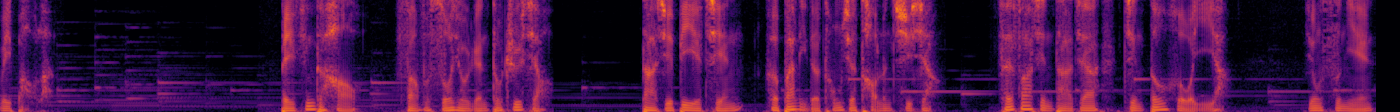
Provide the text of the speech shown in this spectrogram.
喂饱了。北京的好，仿佛所有人都知晓。大学毕业前，和班里的同学讨论去向，才发现大家竟都和我一样，用四年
